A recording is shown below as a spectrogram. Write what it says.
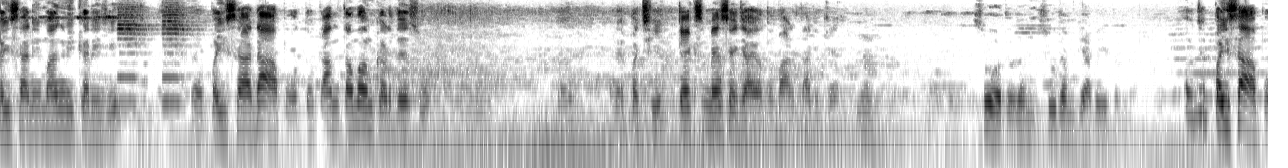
પૈસાની માંગણી કરી હતી પૈસા ના આપો તો કામ તમામ કરી દેશું. અને પછી ટેક્સ મેસેજ આવ્યો હતો બાર તારીખે. શું હતું શું ધમકી આપી તમને? હવે જે પૈસા આપો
